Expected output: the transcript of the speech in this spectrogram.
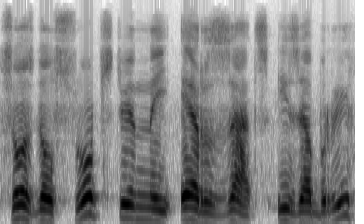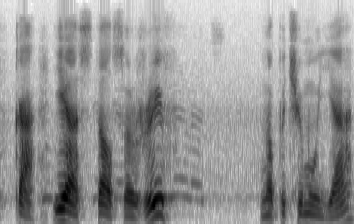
создал собственный эрзац из обрывка и остался жив. Но почему я?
